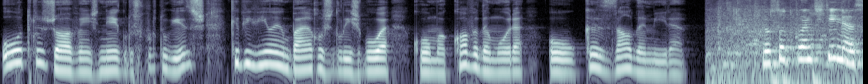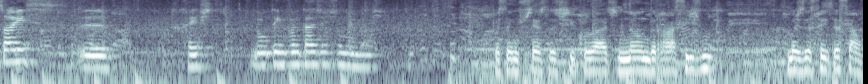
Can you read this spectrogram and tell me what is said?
outros jovens negros portugueses que viviam em bairros de Lisboa, como a Cova da Moura ou o Casal da Mira. Não sou de clandestina, só isso. Eh, de resto, não tem vantagens nenhumas. Passamos por certas dificuldades, não de racismo, mas de aceitação.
